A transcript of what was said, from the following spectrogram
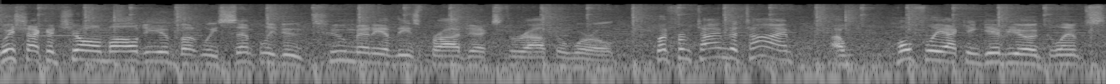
Wish I could show them all to you, but we simply do too many of these projects throughout the world. But from time to time, I, hopefully I can give you a glimpse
